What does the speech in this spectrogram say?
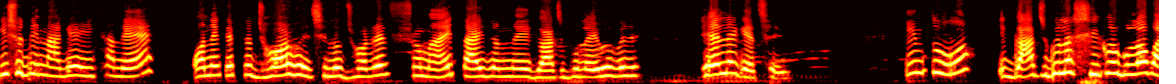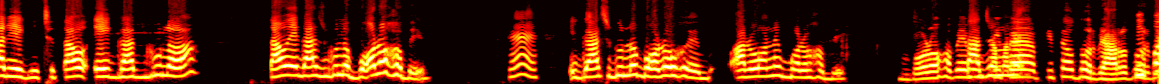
কিছুদিন আগে এইখানে অনেক একটা ঝড় হয়েছিল ঝড়ের সময়, তাই জন্য এই গাছগুলো এভাবে হেলে গেছে। কিন্তু এই গাছগুলো শিকড়গুলো বাড়িয়ে গেছে। তাও এই গাছগুলো, তাও এই গাছগুলো বড় হবে। হ্যাঁ এই গাছগুলো বড় হয়ে আরও অনেক বড় হবে। বড় হবে মানে- পিঁপড়াও ধরবে আরও ধরবে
